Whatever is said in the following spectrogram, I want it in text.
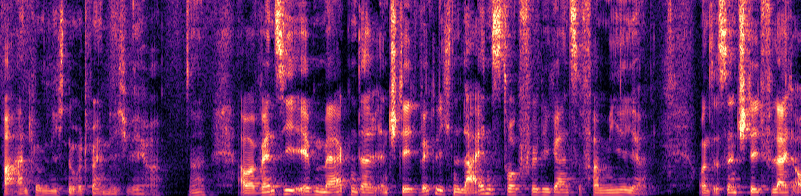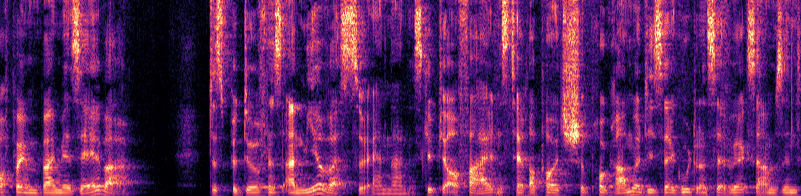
Behandlung nicht notwendig wäre. Ne? Aber wenn Sie eben merken, da entsteht wirklich ein Leidensdruck für die ganze Familie und es entsteht vielleicht auch bei, bei mir selber das Bedürfnis, an mir was zu ändern. Es gibt ja auch verhaltenstherapeutische Programme, die sehr gut und sehr wirksam sind,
